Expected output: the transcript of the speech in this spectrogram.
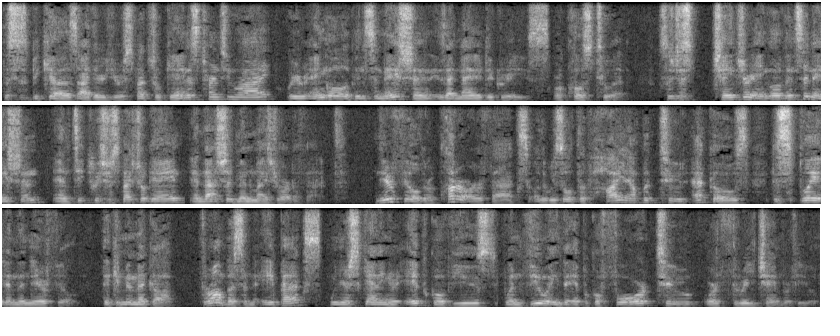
This is because either your spectral gain is turned too high or your angle of inclination is at 90 degrees or close to it. So just change your angle of inclination and decrease your spectral gain and that should minimize your artifact. Near field or clutter artifacts are the result of high amplitude echoes displayed in the near field. They can mimic a thrombus in the apex when you're scanning your apical views when viewing the apical 4, 2, or 3 chamber view.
